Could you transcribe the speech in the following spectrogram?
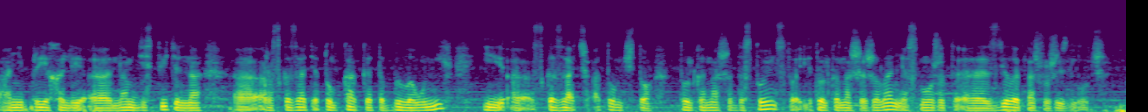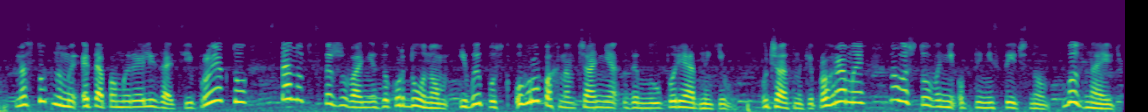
они приехали э, нам действительно э, рассказать о том, как это было у них, и э, сказать о том, что только наше достоинство и только наше желание сможет э, сделать нашу жизнь лучше. Наступними етапами реалізації проєкту стануть стажування за кордоном і випуск у групах навчання землеупорядників. Учасники програми налаштовані оптимістично, бо знають,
